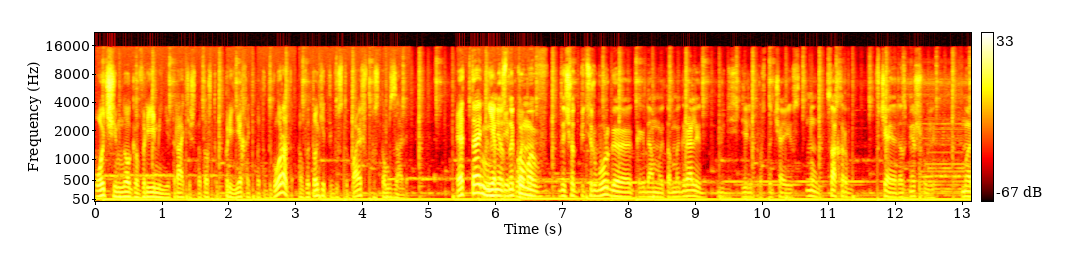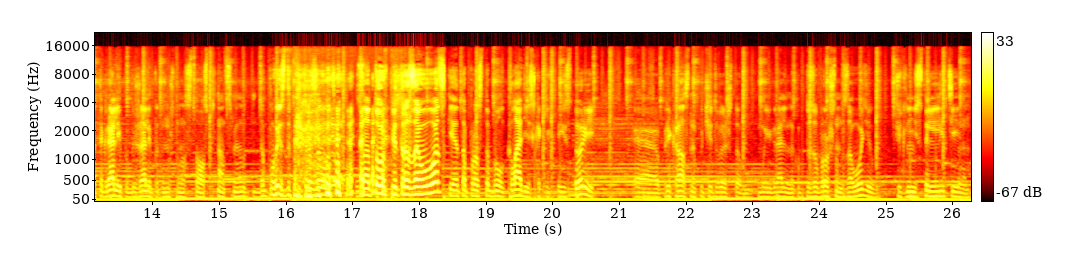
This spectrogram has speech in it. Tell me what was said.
очень много времени тратишь на то, чтобы приехать в этот город, а в итоге ты выступаешь в пустом зале. Это не У меня знакомо насчет Петербурга, когда мы там играли, люди сидели просто чай, ну, сахар в чае размешивали. Мы отыграли и побежали, потому что у нас оставалось 15 минут до поезда в Петрозаводск. Зато в Петрозаводске это просто был кладезь каких-то историй э, прекрасных, учитывая, что мы играли на каком-то заброшенном заводе, чуть ли не сталилитейном.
